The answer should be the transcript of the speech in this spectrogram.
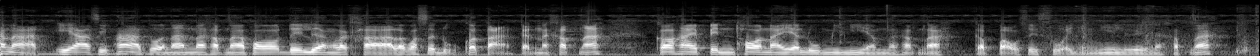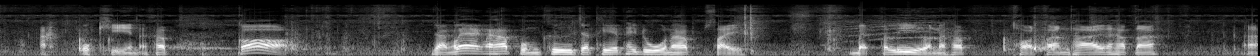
ขนาด AR15 ตัวนั้นนะครับนะ เพราะด้วยเรื่องราคาและวัสดุก็ต่างกันนะครับนะ ก็ให้เป็นท่อในอลูมิเนียมนะครับนะ กระเป๋าสวยๆอย่างนี้เลยนะครับนะ อะโอเคนะครับ ก็ อย่างแรกนะครับ ผมคือจะเทสให้ดูนะครับ ใส่แบตเตอรี่ก่อนนะครับ ถอดพานท้ายนะครับนะอะ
